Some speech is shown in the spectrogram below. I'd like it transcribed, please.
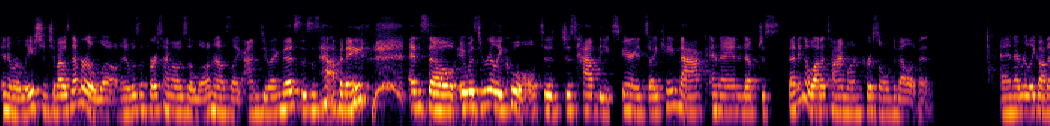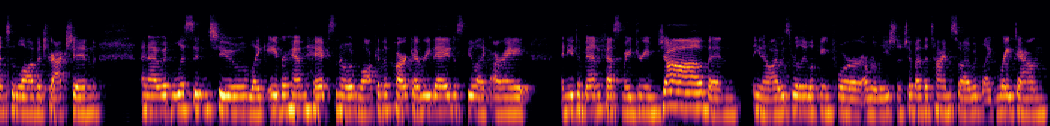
in a relationship. I was never alone. And it was the first time I was alone and I was like, I'm doing this, this is happening. and so it was really cool to just have the experience. So I came back and I ended up just spending a lot of time on personal development. And I really got into the law of attraction and I would listen to like Abraham Hicks and I would walk in the park every day, just be like, all right, I need to manifest my dream job. And, you know, I was really looking for a relationship at the time. So I would like write down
